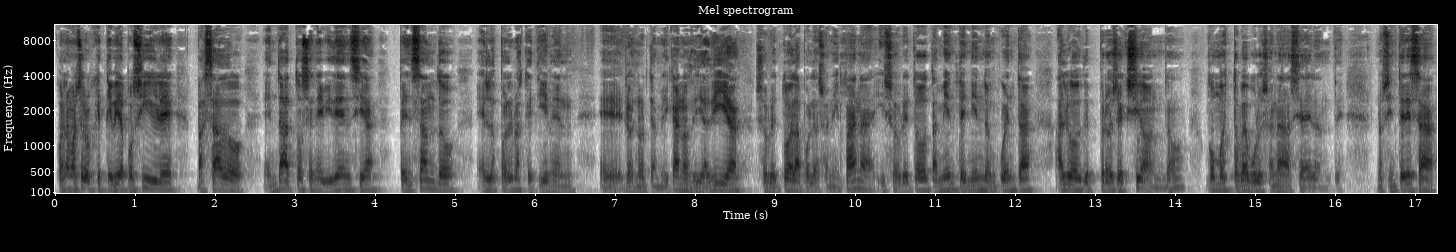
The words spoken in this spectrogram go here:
con la mayor objetividad posible, basado en datos, en evidencia, pensando en los problemas que tienen eh, los norteamericanos día a día, sobre todo la población hispana y sobre todo también teniendo en cuenta algo de proyección, ¿no? Cómo esto va a evolucionar hacia adelante. Nos interesa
